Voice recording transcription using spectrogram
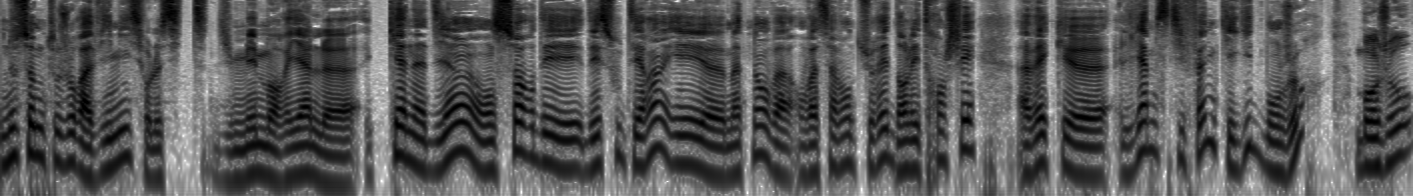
Nous sommes toujours à Vimy sur le site du mémorial euh, canadien. On sort des, des souterrains et euh, maintenant on va, on va s'aventurer dans les tranchées avec euh, Liam Stephen qui est guide. Bonjour. Bonjour,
